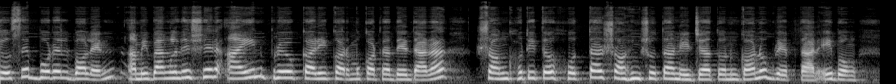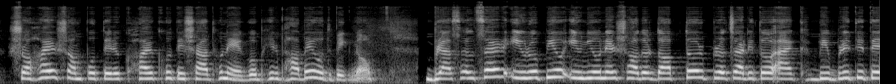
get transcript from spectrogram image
জোসেফ বোরেল বলেন, আমি বাংলাদেশের আইন প্রয়োগকারী কর্মকর্তাদের দ্বারা সংঘটিত হত্যা সহিংসতা, নির্যাতন, গণগ্রেপ্তার এবং সহায় সম্পত্তির ক্ষয়ক্ষতি সাধনে গভীরভাবে উদ্বিগ্ন। ব্রাসেলসের ইউরোপীয় ইউনিয়নের সদর দপ্তর প্রচারিত এক বিবৃতিতে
